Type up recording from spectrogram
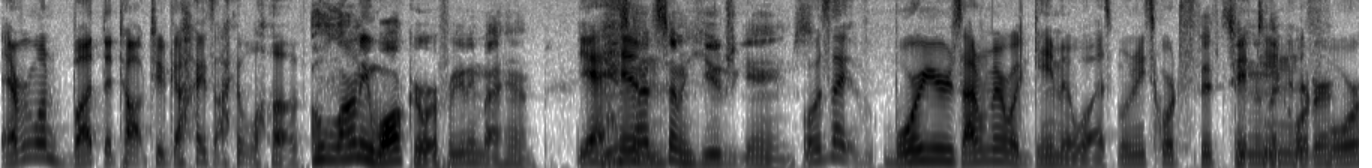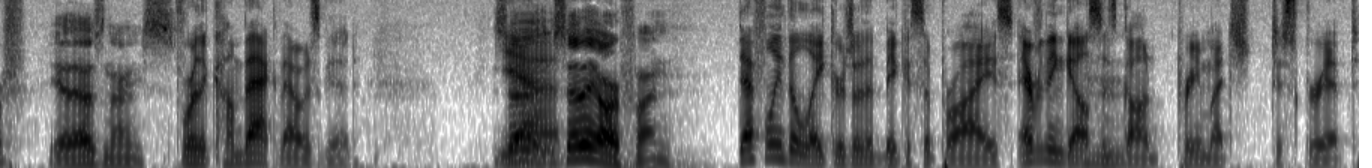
everyone but the top two guys I love. Oh, Lonnie Walker. We're forgetting about him. Yeah, He's him. had some huge games. what was that? Warriors. I don't remember what game it was, but when he scored 15 15 in the quarter? fourth Yeah, that was nice. for the comeback, that was good. So, Yeah. so they are fun. Definitely the Lakers are the biggest surprise. Everything else has Mhm. gone pretty much to script.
